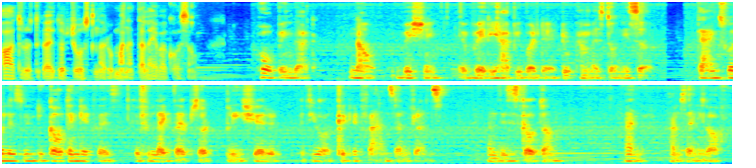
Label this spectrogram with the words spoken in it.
ఆతృతగా ఎదురు చూస్తున్నారు మన తలైవ కోసం. Hoping that now wishing a very happy birthday to MS Dhoni sir. Thanks for listening to Gautam Gateways. If you like the episode, please share it with your cricket fans and friends. And this is Gautam, and I'm signing off.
